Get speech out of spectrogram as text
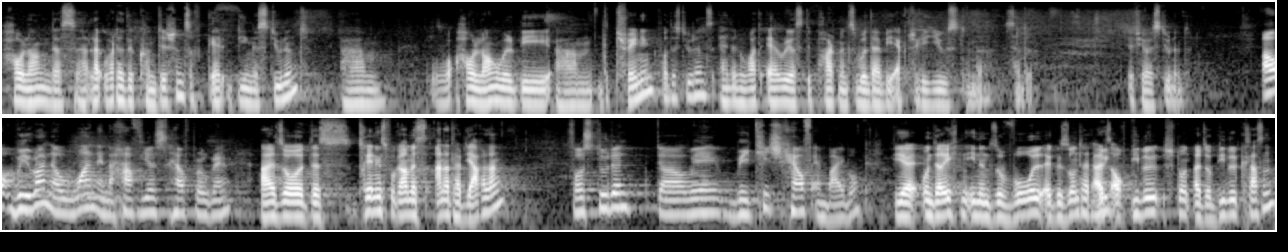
how long does, uh, like, what are the conditions of get, being a student? Um, how long will be um, the training for the students, and in what areas, departments will there be actually used in the center? If you're a student. Uh, we run a one and a half years health program. Also, das Trainingsprogramm ist anderthalb Jahre lang. For students, uh, we, we teach health and Bible. Wir unterrichten ihnen sowohl äh, Gesundheit als We- auch Bibelstunden, also Bibelklassen.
